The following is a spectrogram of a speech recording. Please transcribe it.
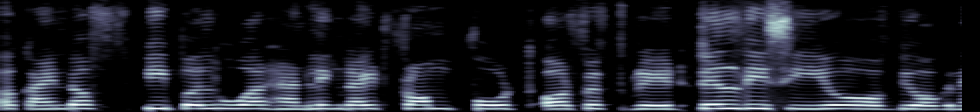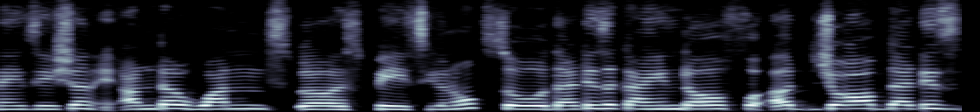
a kind of people who are handling right from fourth or fifth grade till the ceo of the organization under one uh, space you know? So that is a kind of a job that is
